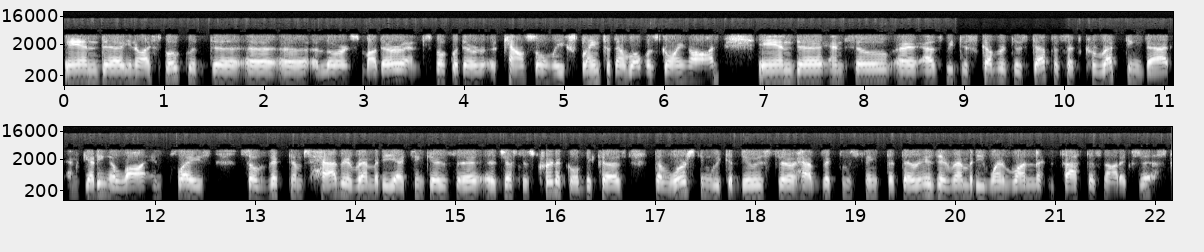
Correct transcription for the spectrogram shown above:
And uh, you know, I spoke with uh, uh, Lauren's mother and spoke with their counsel, and we explained to them what was going on. And uh, and so, uh, as we discovered this deficit, correcting that and getting a law in place so victims have a remedy, I think is uh, just as critical because the worst thing we could do is to have victims think that there is a remedy when one, in fact, does not exist.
